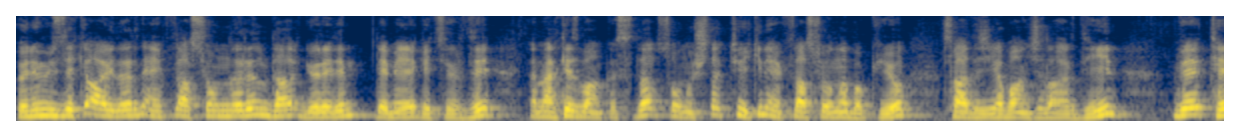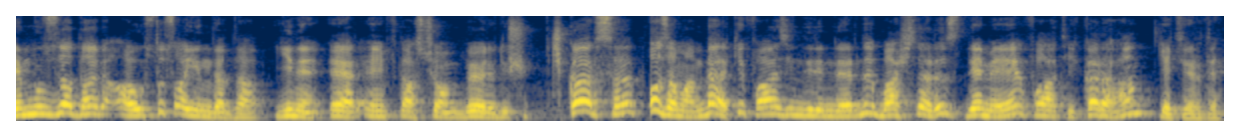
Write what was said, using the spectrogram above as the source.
Önümüzdeki ayların enflasyonlarını da görelim demeye getirdi. Yani Merkez Bankası da sonuçta TÜİK'in enflasyonuna bakıyor. Sadece yabancılar değil. Ve Temmuz'da da ve Ağustos ayında da yine eğer enflasyon böyle düşük çıkarsa o zaman belki faiz indirimlerine başlarız demeye Fatih Karahan getirdi.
